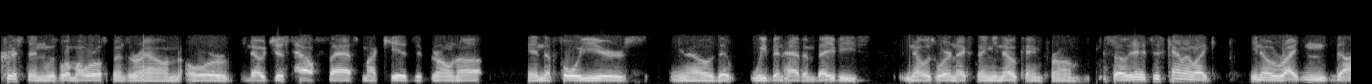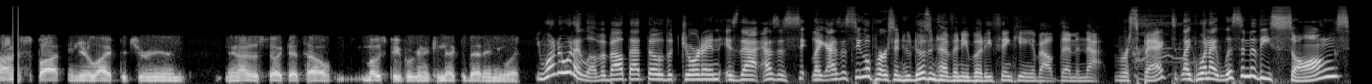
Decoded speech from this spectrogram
Kristen with what my world spins around, or you know, just how fast my kids have grown up in the four years, you know, that we've been having babies. You know, is where next thing you know came from. So it's just kind of like you know, writing the honest spot in your life that you're in. And I just feel like that's how most people are going to connect to that anyway. You want to know what I love about that though, that Jordan is that as a like as a single person who doesn't have anybody thinking about them in that respect, like when I listen to these songs,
